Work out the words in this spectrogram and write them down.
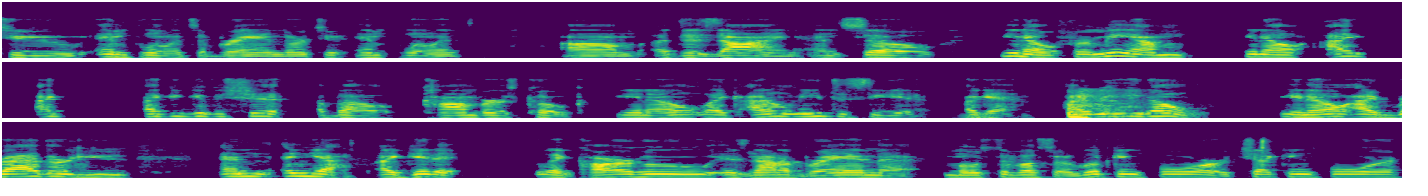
to influence a brand or to influence um, a design. And so, you know, for me, I'm, you know, I I I could give a shit about Converse Coke. You know, like I don't need to see it again. I really don't. You know, I'd rather you and and yes, I get it. Like Karhu is not a brand that most of us are looking for or checking for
